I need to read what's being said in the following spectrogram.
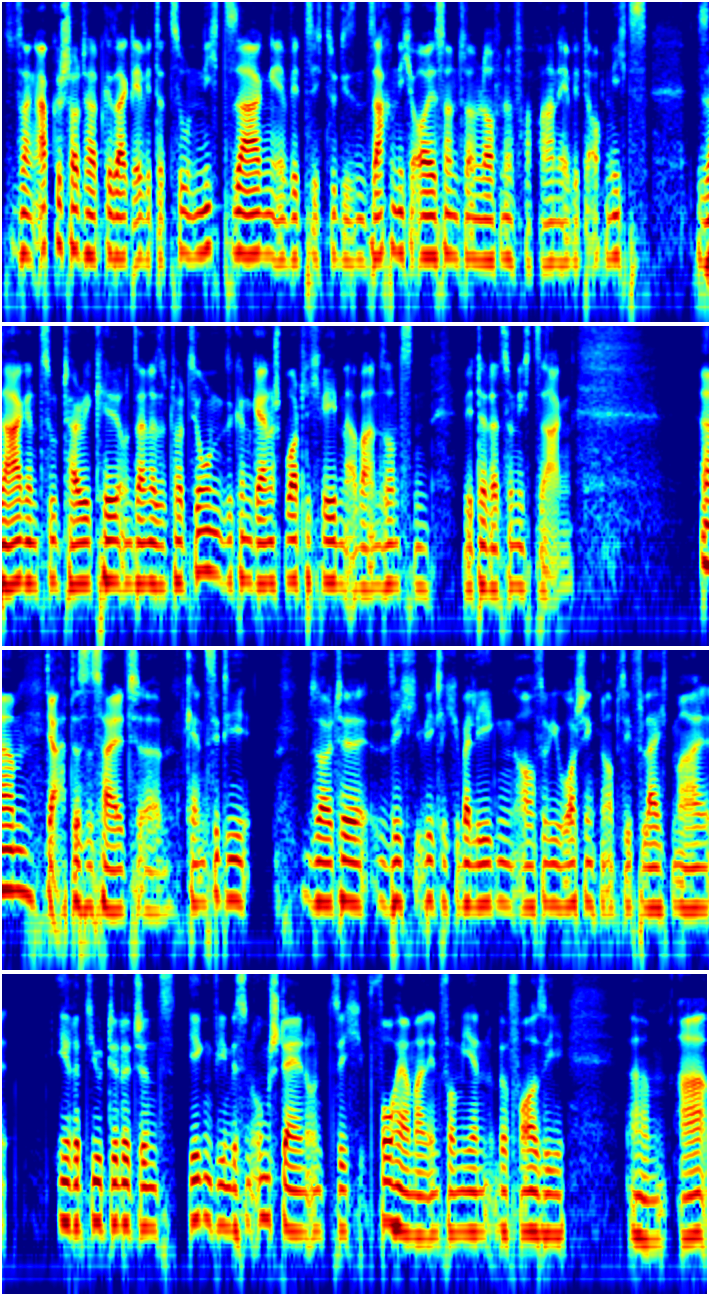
sozusagen abgeschottet, hat gesagt, er wird dazu nichts sagen, er wird sich zu diesen Sachen nicht äußern, zu einem laufenden Verfahren, er wird auch nichts sagen zu Tyreek Hill und seiner Situation. Sie können gerne sportlich reden, aber ansonsten wird er dazu nichts sagen. Ähm, ja, das ist halt, äh, Kansas City sollte sich wirklich überlegen, auch so wie Washington, ob sie vielleicht mal ihre Due Diligence irgendwie ein bisschen umstellen und sich vorher mal informieren, bevor sie ähm, A,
